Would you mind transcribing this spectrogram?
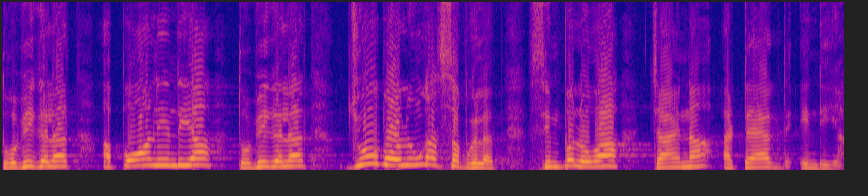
तो भी गलत। अपॉन इंडिया तो भी गलत। जो बोलूँगा सब गलत। सिंपल होगा चाइना अटैक्ड इंडिया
